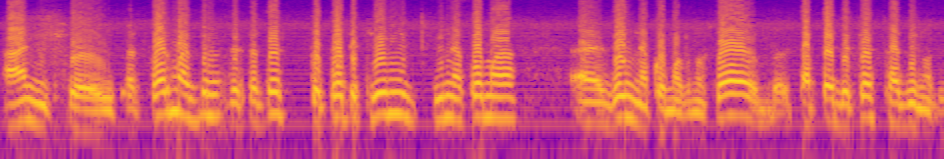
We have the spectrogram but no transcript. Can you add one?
άνοιξε η πλατφόρμα, δεν, το πότε κλείνει είναι ακόμα, ε, δεν είναι ακόμα γνωστό, τα πέντε τεστ θα δίνονται.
